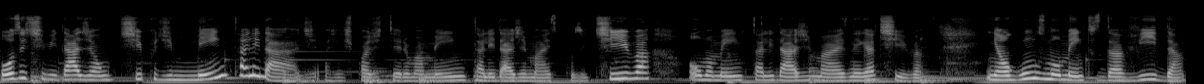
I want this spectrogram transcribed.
Positividade é um tipo de mentalidade. A gente pode ter uma mentalidade mais positiva ou uma mentalidade mais negativa. Em alguns momentos da vida,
